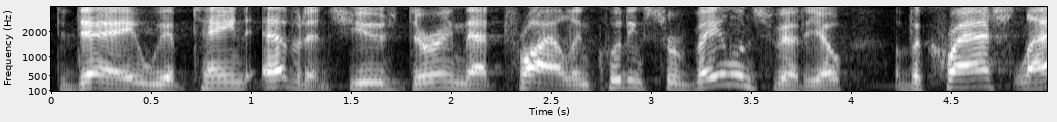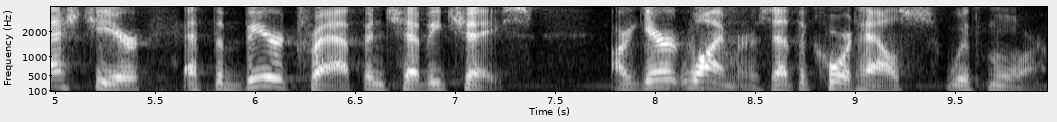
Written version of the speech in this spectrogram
Today, we obtained evidence used during that trial, including surveillance video of the crash last year at the Beer Trap in Chevy Chase. Our Garrett Weimer is at the courthouse with more.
